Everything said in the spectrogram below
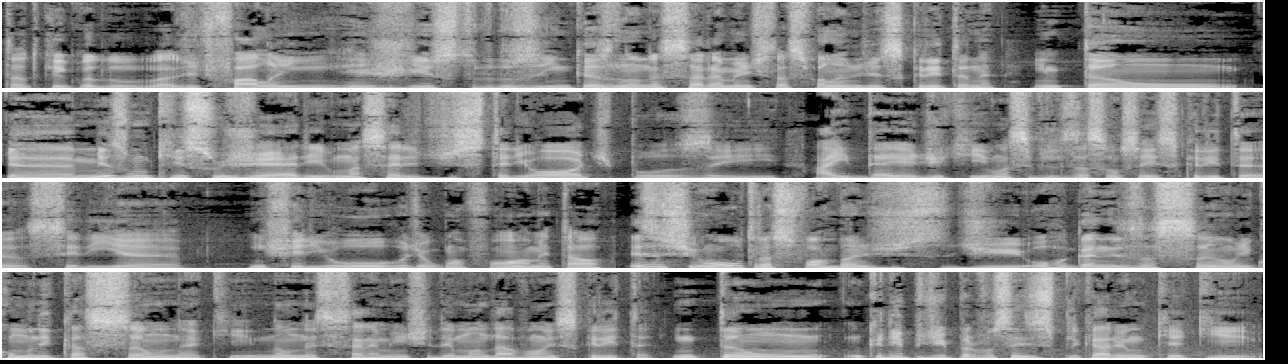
Tanto que quando a gente fala em registro dos incas, não necessariamente está se falando de escrita, né? Então, é, mesmo que isso gere uma série de estereótipos e a ideia de que uma civilização ser escrita seria inferior de alguma forma e tal. Existiam outras formas de, organização e comunicação, né, que não necessariamente demandavam a escrita. Então, eu queria pedir para vocês explicarem o que que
